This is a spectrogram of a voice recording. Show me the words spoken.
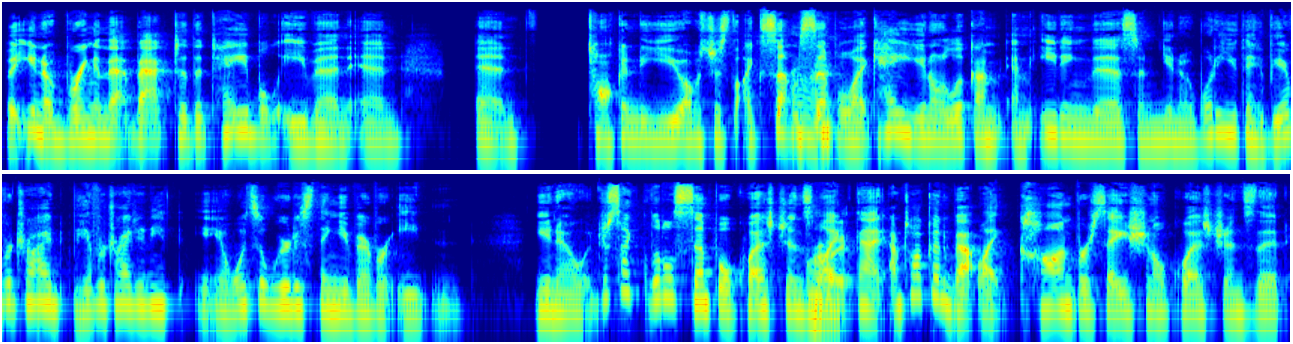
but you know bringing that back to the table even and and talking to you i was just like something Right. simple like hey you know look i'm i'm eating this and you know what do you think have you ever tried have you ever tried anything you know what's the weirdest thing you've ever eaten you know, just like little simple questions Right. like that. I'm talking about like conversational questions that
